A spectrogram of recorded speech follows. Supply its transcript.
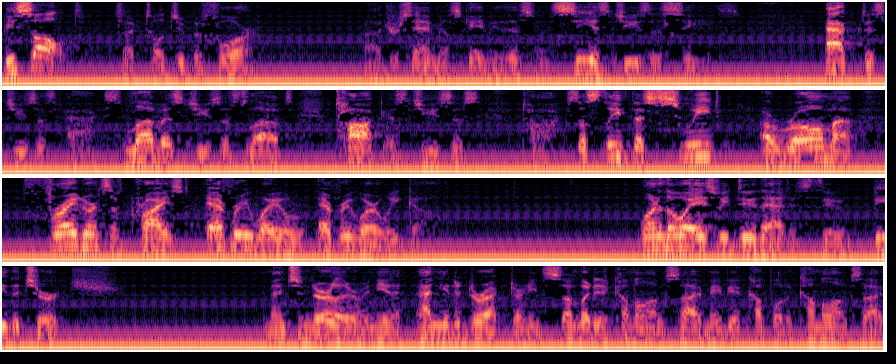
Be salt, as I've told you before. Roger Samuels gave me this one. See as Jesus sees. Act as Jesus acts. Love as Jesus loves. Talk as Jesus talks. Let's leave the sweet aroma, fragrance of Christ everywhere, everywhere we go. One of the ways we do that is to be the church. I mentioned earlier, we need a, I need a director. I need somebody to come alongside, maybe a couple to come alongside,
